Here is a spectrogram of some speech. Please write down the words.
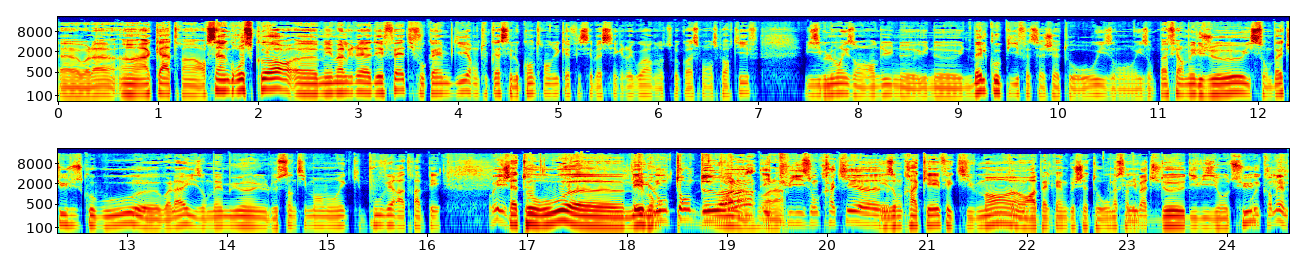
Euh, voilà, 1 à 4. hein. Alors c'est un gros score, euh, mais malgré la défaite, il faut quand même dire, en tout cas c'est le compte rendu qu'a fait Sébastien Grégoire, notre correspondant sportif. Visiblement ils ont rendu une, une, une belle copie face à Châteauroux. Ils ont ils ont pas fermé le jeu, ils se sont battus jusqu'au bout. euh, voilà, ils ont même eu un- le sentiment à un moment qu'ils pouvaient rattraper Oui. Châteauroux, euh, mais bon. longtemps 2-1 Voilà, et puis ils ont craqué. euh, Ils ont craqué effectivement. On rappelle quand même que Châteauroux c'est deux divisions au-dessus. Oui, quand même.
